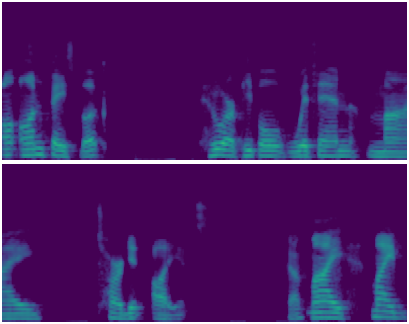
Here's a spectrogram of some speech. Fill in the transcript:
on Facebook who are people within my target audience. Okay. My my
